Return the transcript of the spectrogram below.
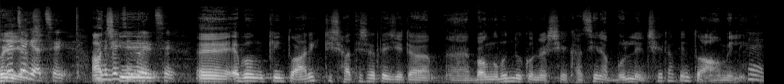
বেঁচে গেছে। মানে আজকে রয়েছে। এবং কিন্তু আরেকটি সাথে সাথে যেটা বঙ্গবন্ধু কন্যা শেখ হাসিনা বললেন সেটা কিন্তু আওয়ামী লীগ। হ্যাঁ।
